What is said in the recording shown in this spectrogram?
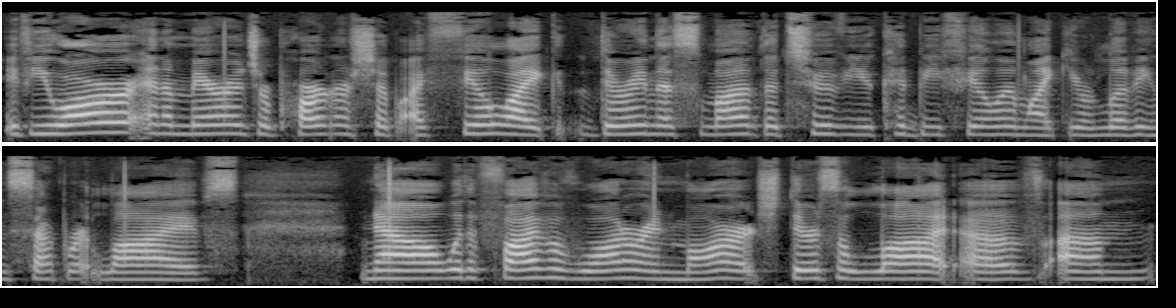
if you are in a marriage or partnership, I feel like during this month, the two of you could be feeling like you're living separate lives. Now, with a five of water in March, there's a lot of um,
